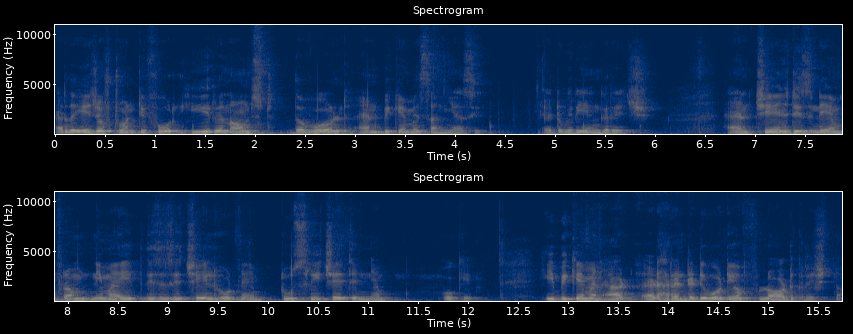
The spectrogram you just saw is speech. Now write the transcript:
At the age of 24, he renounced the world and became a sannyasi at a very younger age and changed his name from Nimai, this is his childhood name, to Sri Chaitanya. Okay. he became an ad- adherent devotee of Lord Krishna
